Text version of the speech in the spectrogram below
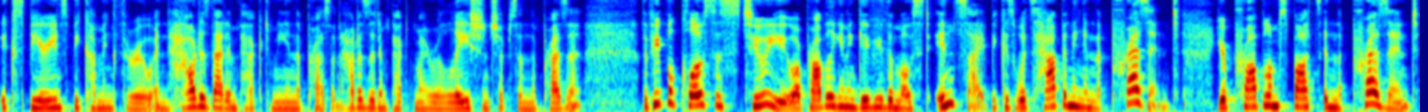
experience be coming through and how does that impact me in the present how does it impact my relationships in the present the people closest to you are probably going to give you the most insight because what's happening in the present your problem spots in the present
